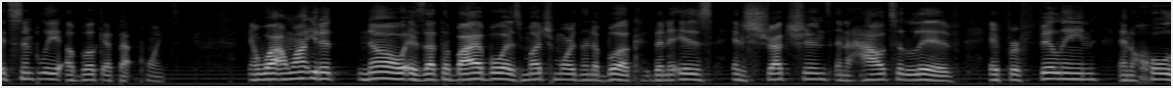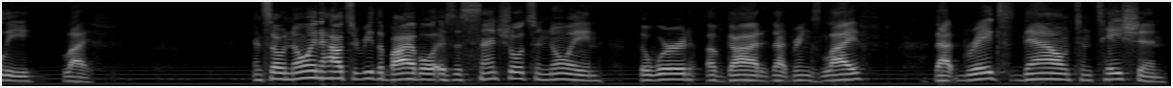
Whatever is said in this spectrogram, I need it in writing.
It's simply a book at that point. And what I want you to know is that the Bible is much more than a book, than it is instructions on how to live a fulfilling and holy life. And so, knowing how to read the Bible is essential to knowing the Word of God that brings life that breaks down temptation,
